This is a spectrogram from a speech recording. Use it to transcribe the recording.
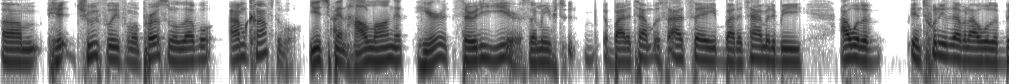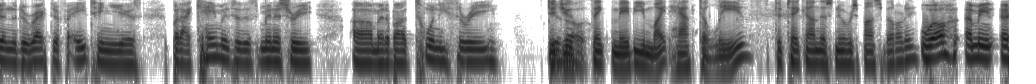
Um, hit, truthfully, from a personal level, I'm comfortable. You'd spent how long at here? Thirty years. I mean, by the time I'd say by the time it'd be, I would have in 2011, I would have been the director for 18 years, but I came into this ministry um, at about 23. Did you old. think maybe you might have to leave to take on this new responsibility? Well, I mean, uh,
